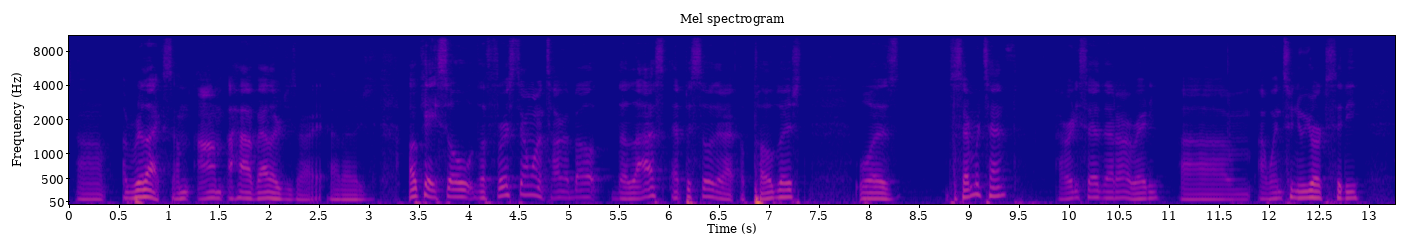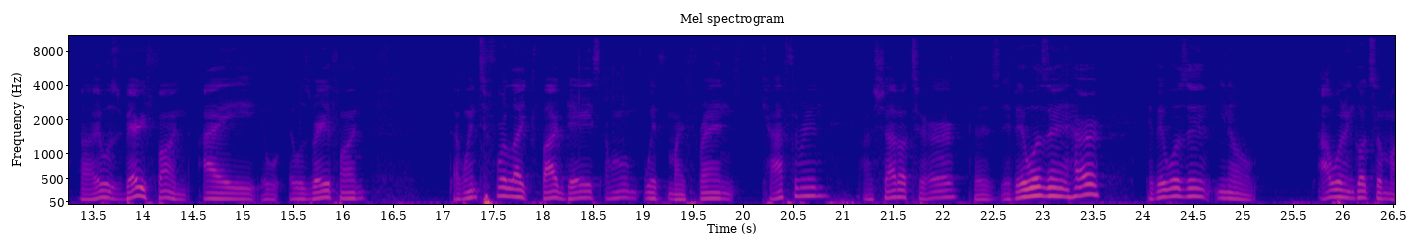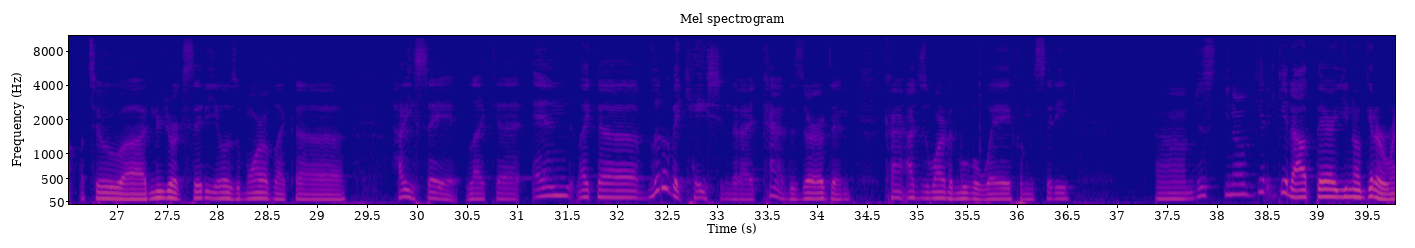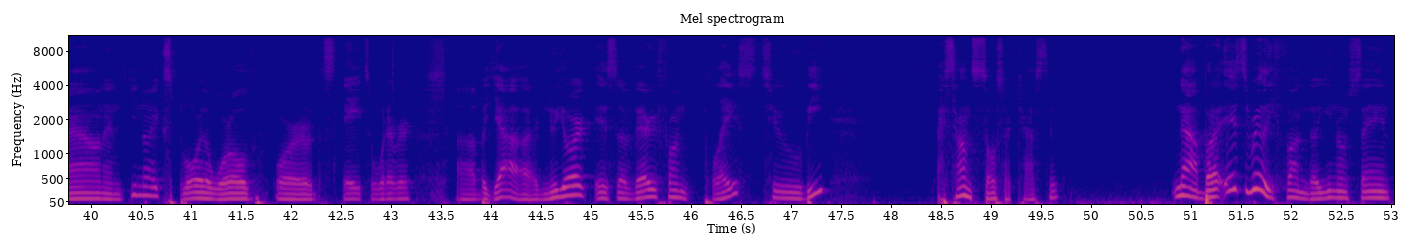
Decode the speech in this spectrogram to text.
Um, relax. I'm, I'm I have allergies. All right, I have allergies. Okay, so the first thing I want to talk about, the last episode that I published was December 10th. I already said that already. Um, I went to New York City. Uh, it was very fun. I it, it was very fun. I went for like five days. I went with my friend Catherine. Uh, shout out to her because if it wasn't her, if it wasn't you know, I wouldn't go to to uh, New York City. It was more of like a how do you say it like a end like a little vacation that I kind of deserved and kind of I just wanted to move away from the city. Um, just you know, get get out there, you know, get around and you know explore the world or the states or whatever. Uh, but yeah, New York is a very fun place to be. I sound so sarcastic. Nah, but it's really fun though. You know what I'm saying?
